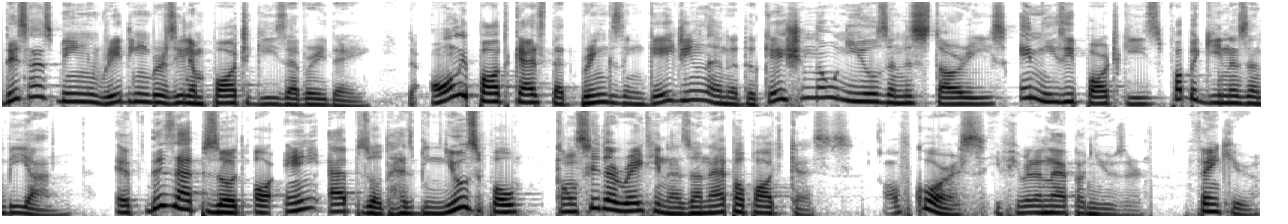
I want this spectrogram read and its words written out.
This has been Reading Brazilian Portuguese Every Day, the only podcast that brings engaging and educational news and stories in easy Portuguese for beginners and beyond. If this episode or any episode has been useful, consider rating us on Apple Podcasts. Of course, if you're an Apple user. Thank you.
